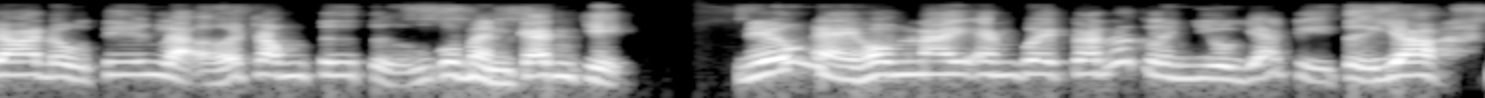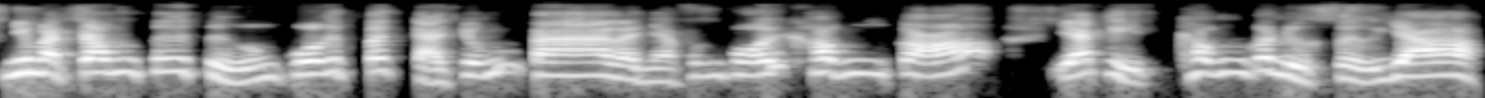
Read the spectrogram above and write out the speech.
do đầu tiên là ở trong tư tưởng của mình các anh chị nếu ngày hôm nay em quay có rất là nhiều giá trị tự do, nhưng mà trong tư tưởng của tất cả chúng ta là nhà phân phối không có giá trị, không có được tự do,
